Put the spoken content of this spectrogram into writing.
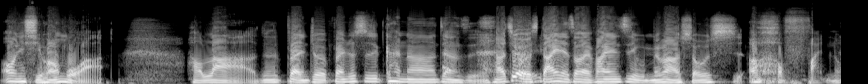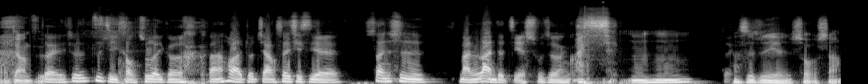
哦，你喜欢我啊，好啦，那不然就不然就试试看啊，这样子。然后结果答应的时候，才发现自己没办法收拾，哦，好烦哦，这样子。对，就是自己捅出了一个，反正后来就这样，所以其实也算是蛮烂的结束这段关系。嗯哼，对他是不是也很受伤？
